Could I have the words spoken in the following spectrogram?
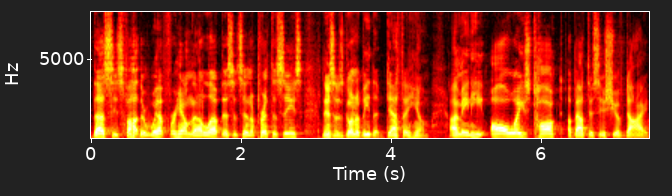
Thus his father wept for him. And I love this, it's in the parentheses. This is going to be the death of him. I mean, he always talked about this issue of dying.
